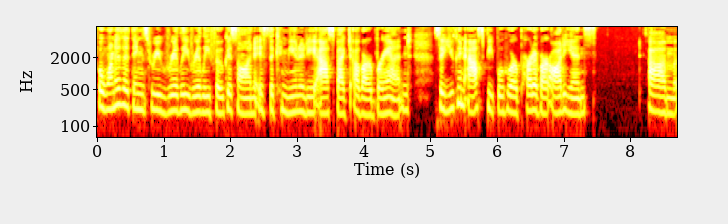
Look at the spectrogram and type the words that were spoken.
But one of the things we really, really focus on is the community aspect of our brand. So you can ask people who are part of our audience um,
